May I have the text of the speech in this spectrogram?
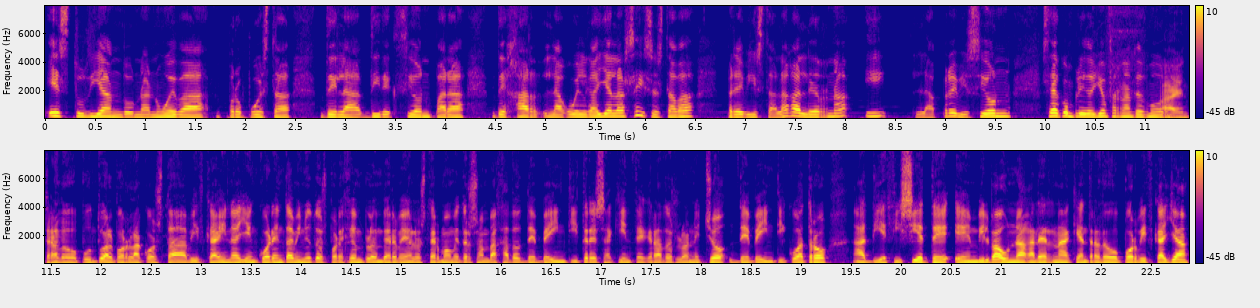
estudiando una nueva propuesta de la dirección para dejar la huelga. Y a las seis estaba prevista la galerna y la previsión se ha cumplido. John Fernández Mur. Ha entrado puntual por la costa vizcaína y en 40 minutos, por ejemplo, en Bermeo los termómetros han bajado de 23 a 15 grados, lo han hecho de 24 a 17 en Bilbao. Una galerna que ha entrado por Vizcaya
